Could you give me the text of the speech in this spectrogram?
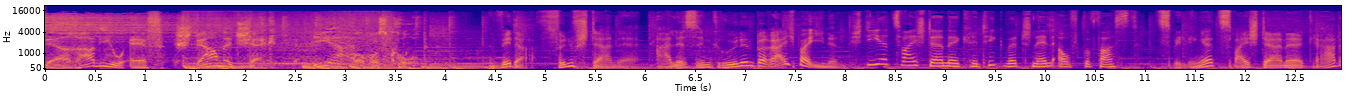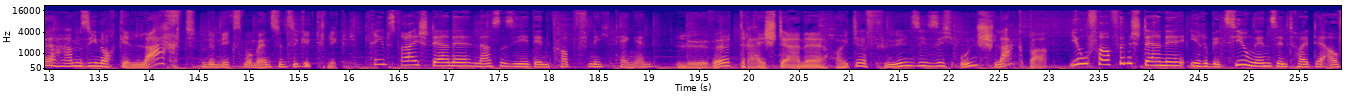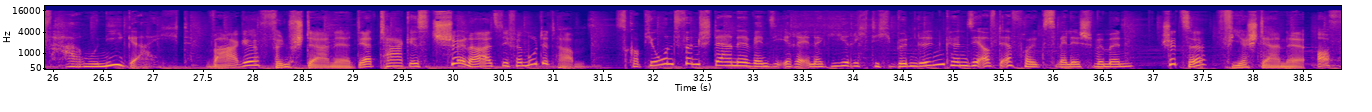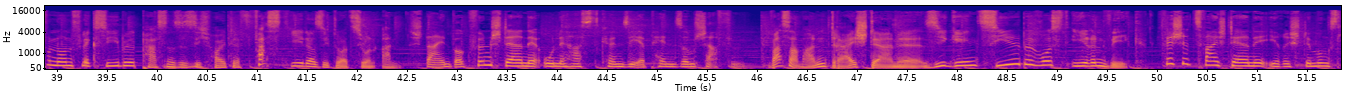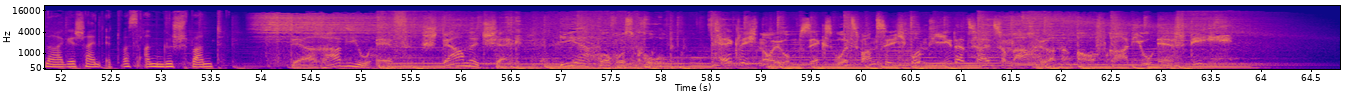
Der Radio F Sternecheck. Ihr Horoskop. Widder, 5 Sterne. Alles im grünen Bereich bei Ihnen. Stier zwei Sterne, Kritik wird schnell aufgefasst. Zwillinge, 2 Sterne. Gerade haben Sie noch gelacht und im nächsten Moment sind Sie geknickt. Krebs drei Sterne, lassen Sie den Kopf nicht hängen. Löwe, 3 Sterne. Heute fühlen Sie sich unschlagbar. Jungfrau fünf Sterne, Ihre Beziehungen sind heute auf Harmonie geeicht. Waage, 5 Sterne. Der Tag ist schöner, als Sie vermutet haben. Skorpion fünf Sterne, wenn Sie Ihre Energie richtig bündeln, können Sie auf der Erfolgswelle schwimmen. Schütze, 4 Sterne. Offen und flexibel passen Sie sich heute fast jeder Situation an. Steinbock fünf Sterne, ohne Hast können Sie Ihr Pensum schaffen. Wassermann, 3 Sterne. Sie gehen zielbewusst Ihren Weg. Fische zwei Sterne, Ihre Stimmungslage scheint etwas angespannt. Der Radio F Sternecheck. Ihr Horoskop. Täglich neu um 6.20 Uhr und jederzeit zum Nachhören auf Radio radiof.de.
